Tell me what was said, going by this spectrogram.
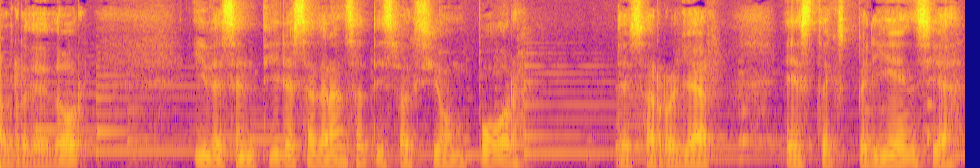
alrededor y de sentir esa gran satisfacción por desarrollar esta experiencia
